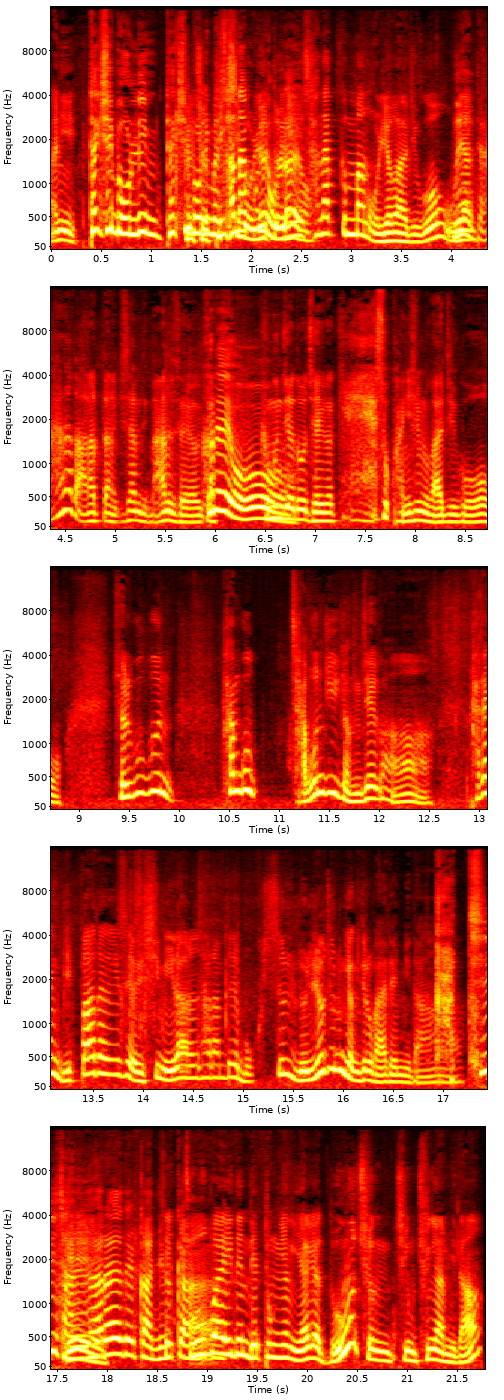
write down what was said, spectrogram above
아니 택시비 올림 택시비 그렇죠. 올리면 택시비 산학금이 올라요. 산학금만 올려가지고 우리한테 하나도 안 왔다는 기사님들이 많으세요. 그러니까 그래요. 그 문제도 저희가 계속 관심을 가지고 결국은 한국 자본주의 경제가 가장 밑바닥에서 열심히 일하는 사람들의 몫을 늘려주는 경제로 가야 됩니다. 같이 잘 예. 살아야 될 거 아닙니까? 조 바이든 대통령 이야기가 너무 중, 지금 중요합니다.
